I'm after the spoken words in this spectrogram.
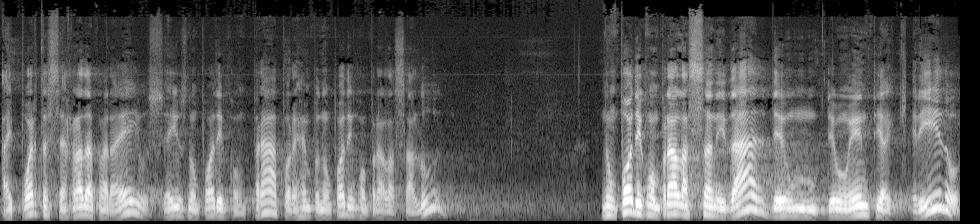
há portas cerradas para eles. Eles não podem comprar, por exemplo, não podem comprar a saúde. Não podem comprar a sanidade de um, de um ente querido.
